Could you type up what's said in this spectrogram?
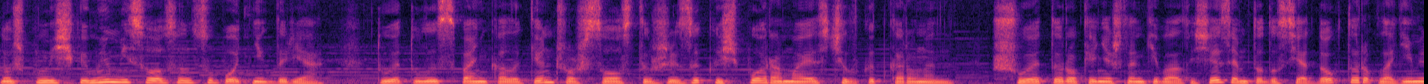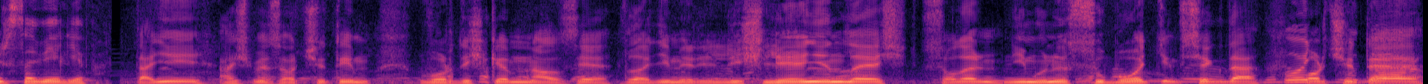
Нож пумишкимым и сосын супотник дыря. Туэ тулы спанькалыкен шош соос тыржизы кышпу арамаяс чылкыт карнын. Шуэ тыро кенешлен кивалтышезем тодосия доктор Владимир Савельев. Тани ашмес отчитым вордышкем налзе Владимир Ильич Ленин лещ. Солен нимыны субботник всегда орчите.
